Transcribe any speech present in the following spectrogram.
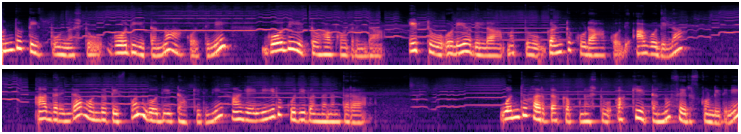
ಒಂದು ಟೀ ಸ್ಪೂನ್ನಷ್ಟು ಗೋಧಿ ಹಿಟ್ಟನ್ನು ಹಾಕ್ಕೊಳ್ತೀನಿ ಗೋಧಿ ಹಿಟ್ಟು ಹಾಕೋದ್ರಿಂದ ಹಿಟ್ಟು ಒಡೆಯೋದಿಲ್ಲ ಮತ್ತು ಗಂಟು ಕೂಡ ಹಾಕೋದಿ, ಆಗೋದಿಲ್ಲ. ಆದ್ದರಿಂದ ಒಂದು ಟೀ ಸ್ಪೂನ್ ಗೋಧಿ ಹಿಟ್ಟು ಹಾಕಿದ್ದೀನಿ. ಹಾಗೆ ನೀರು ಕುದಿ ಬಂದ ನಂತರ ಒಂದು ಅರ್ಧ ಕಪ್ನಷ್ಟು ಅಕ್ಕಿ ಹಿಟ್ಟನ್ನು ಸೇರಿಸ್ಕೊಂಡಿದ್ದೀನಿ.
